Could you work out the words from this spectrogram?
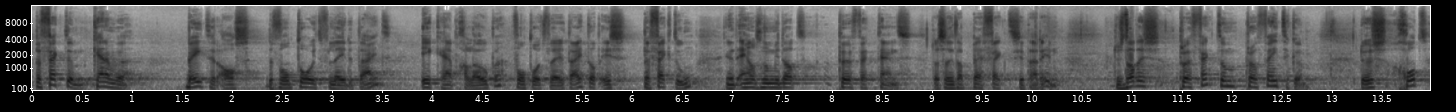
Perfectum kennen we beter als de voltooid verleden tijd. Ik heb gelopen, voltooid verleden tijd, dat is perfectum. In het Engels noem je dat perfect tense. Dus dat perfect zit daarin. Dus dat is perfectum propheticum. Dus God,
